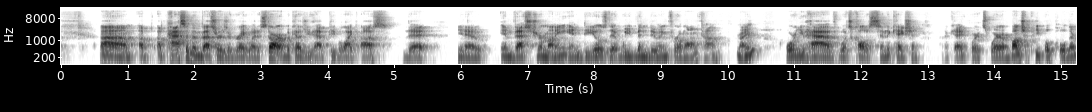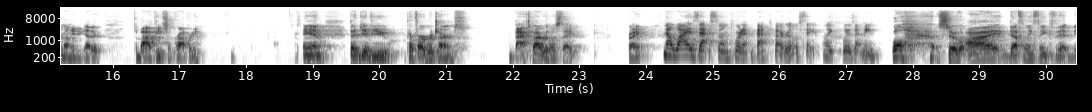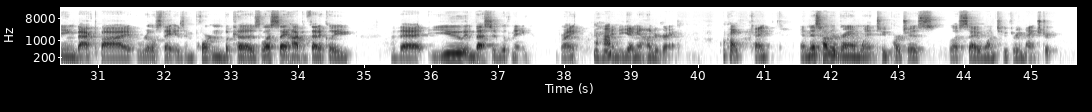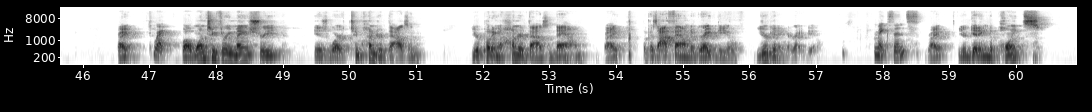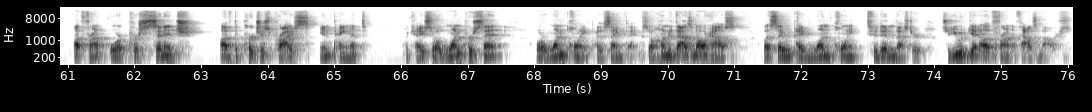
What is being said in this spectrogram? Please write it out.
um, a, a passive investor is a great way to start because you have people like us that, you know, invest your money in deals that we've been doing for a long time, right? Mm-hmm. Or you have what's called a syndication, okay, where it's where a bunch of people pull their money together to buy a piece of property. And they give you preferred returns backed by real estate, right? Now, why is that so important, backed by real estate? Like, what does that mean? Well, so I definitely think that being backed by real estate is important because let's say hypothetically that you invested with me, right? Uh-huh. And you gave me a hundred grand. Okay. Okay. And this hundred grand went to purchase, let's say, one two three Main Street. Right. Right. Well, one two three Main Street is worth two hundred thousand. You're putting a hundred thousand down, right? Because I found a great deal. You're getting a great deal. Makes sense. Right. You're getting the points up front or percentage of the purchase price in payment. Okay, so a 1% or one point are the same thing. So a $100,000 house, let's say we paid one point to the investor. So you would get upfront $1,000.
